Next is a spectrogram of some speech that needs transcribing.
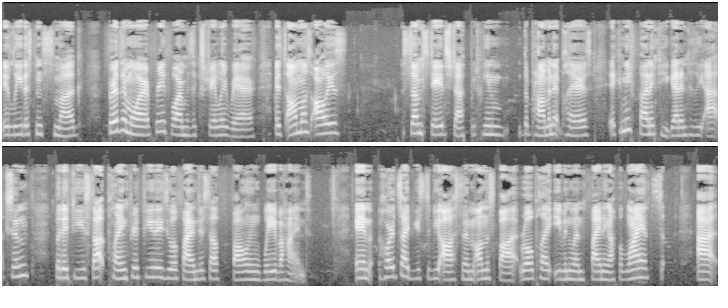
elitist, and smug. Furthermore, freeform is extremely rare. It's almost always some stage stuff between the prominent players, it can be fun if you get into the action, but if you stop playing for a few days, you will find yourself falling way behind. And Horde side used to be awesome on the spot, roleplay even when fighting off Alliance at,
